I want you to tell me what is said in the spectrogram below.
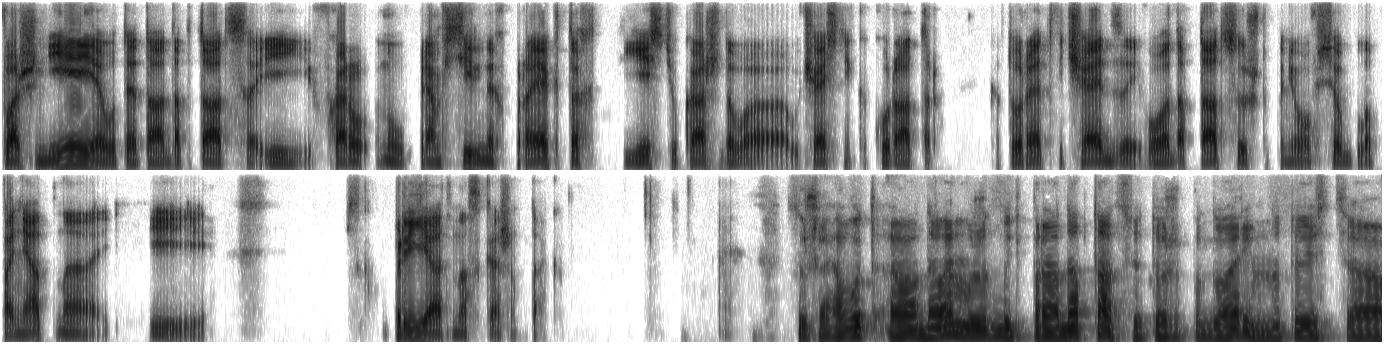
важнее вот эта адаптация, и в, хоро... ну, прям в сильных проектах есть у каждого участника куратор, который отвечает за его адаптацию, чтобы у него все было понятно и приятно, скажем так. Слушай, а вот а, давай, может быть, про адаптацию тоже поговорим. Ну, то есть, а,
